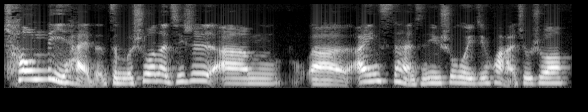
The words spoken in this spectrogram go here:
超厉害的，怎么说呢？其实，嗯，呃，爱因斯坦曾经说过一句话，就是说，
